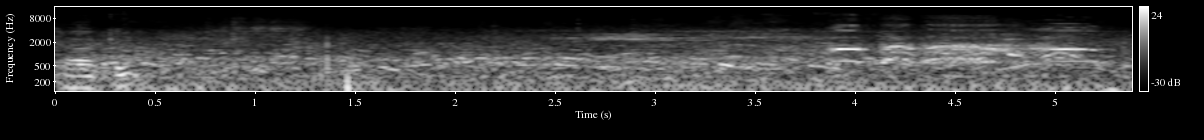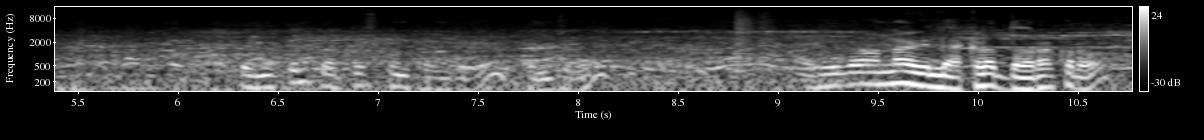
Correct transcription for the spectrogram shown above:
కాకి. కొనుక్కొని కట్టించుకుంటాండి కొంచెం. అదిగా ఉన్నా వీళ్ళు ఎక్కడ దొరకరు.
